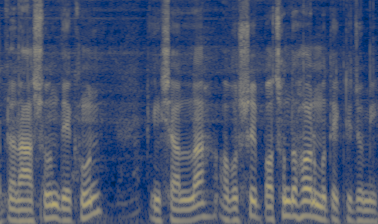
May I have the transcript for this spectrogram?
আপনারা আসুন, দেখুন ইনশাল্লাহ অবশ্যই পছন্দ হওয়ার মতো একটি জমি।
